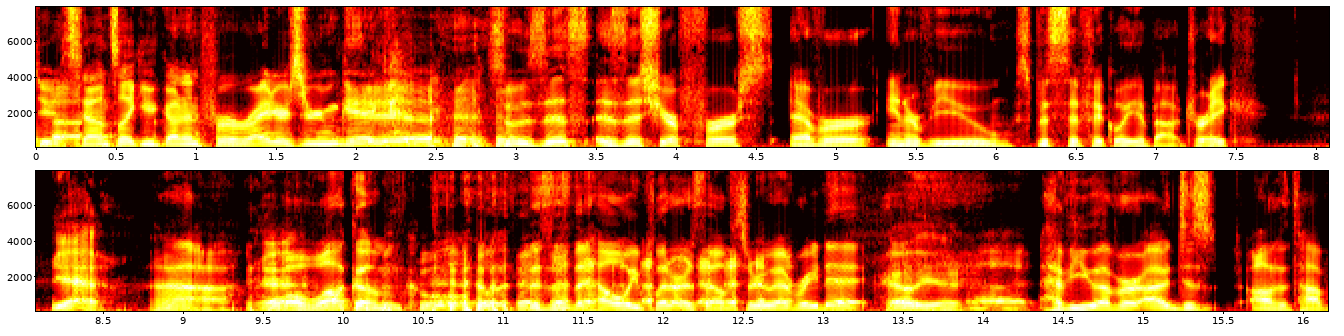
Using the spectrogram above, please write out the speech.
Dude, sounds like you got in for a writer's room gig. so is this is this your first ever interview specifically about Drake? Yeah, Ah, well, welcome. cool. this is the hell we put ourselves through every day. hell yeah. Have you ever, uh, just off the top,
